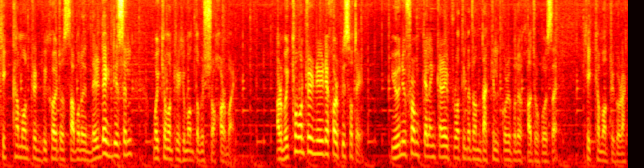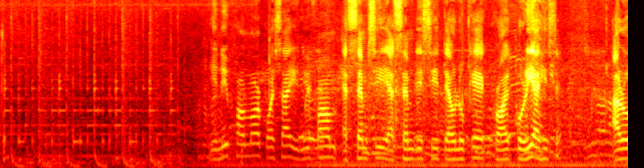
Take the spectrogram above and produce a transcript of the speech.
শিক্ষামন্ত্ৰীক বিষয়টো চাবলৈ নিৰ্দেশ দিছিল মুখ্যমন্ত্ৰী হিমন্ত বিশ্ব শৰ্মাই। আৰু মুখ্যমন্ত্ৰীৰ নিৰ্দেশৰ পিছতে ইউনিফৰ্ম কেলেংকাৰীৰ প্ৰতিবেদন দাখিল কৰিবলৈ সাজু হৈছে শিক্ষামন্ত্ৰীগৰাকী। ইউনিফৰ্মৰ পইচা uniform S M C S M D C তেওঁলোকে ক্ৰয় কৰি আহিছে। আৰু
